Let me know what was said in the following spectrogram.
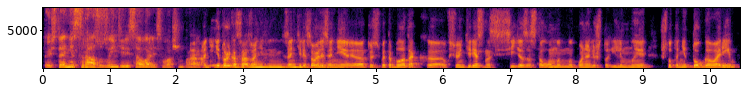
То есть они сразу заинтересовались вашим проектом? Они не только сразу они заинтересовались, они, э, то есть это было так э, все интересно, сидя за столом, и мы поняли, что или мы что-то не то говорим,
